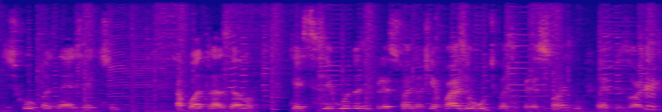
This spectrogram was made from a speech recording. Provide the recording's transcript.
desculpas, né? A gente acabou atrasando esses segundas impressões aqui, é quase últimas impressões, foi um episódio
